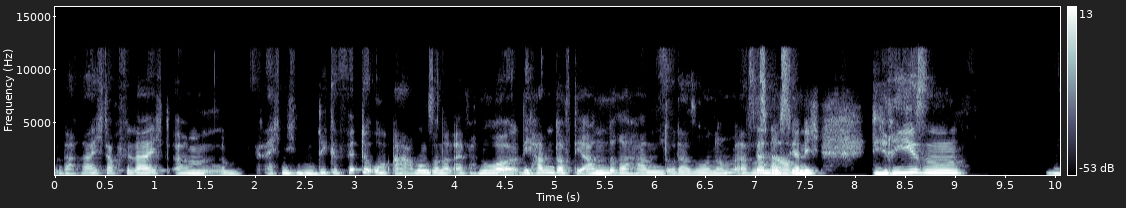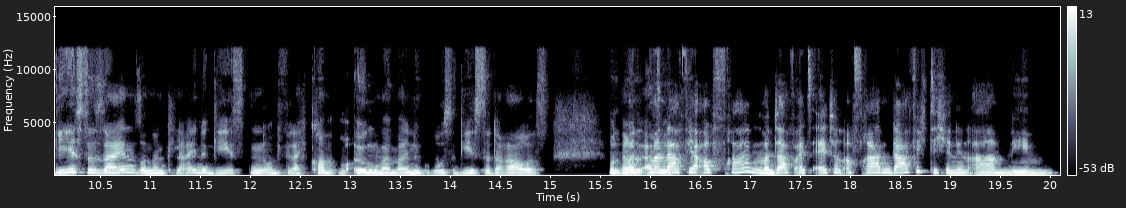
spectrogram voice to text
Da reicht auch vielleicht, ähm, vielleicht nicht eine dicke, fette Umarmung, sondern einfach nur die Hand auf die andere Hand oder so. Ne? Also genau. es muss genau. ja nicht die riesen Geste sein, sondern kleine Gesten und vielleicht kommt irgendwann mal eine große Geste daraus. Und man, also, man darf ja auch fragen, man darf als Eltern auch fragen, darf ich dich in den Arm nehmen?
